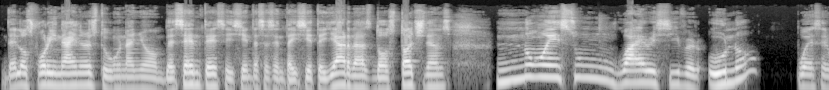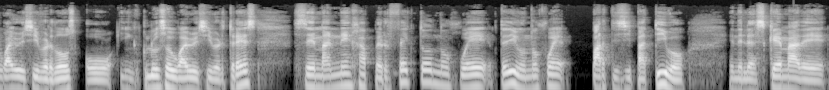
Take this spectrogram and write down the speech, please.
de los 49ers, tuvo un año decente, 667 yardas, dos touchdowns. No es un wide receiver 1, puede ser wide receiver 2 o incluso wide receiver 3, se maneja perfecto, no fue, te digo, no fue participativo en el esquema de,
